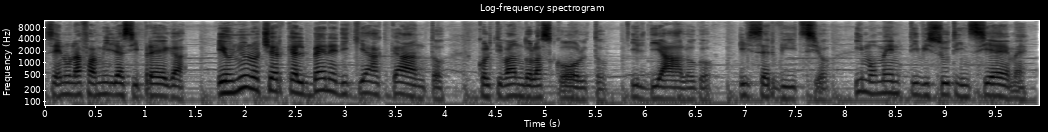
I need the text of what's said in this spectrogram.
Se in una famiglia si prega e ognuno cerca il bene di chi ha accanto, coltivando l'ascolto, il dialogo, il servizio, i momenti vissuti insieme,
